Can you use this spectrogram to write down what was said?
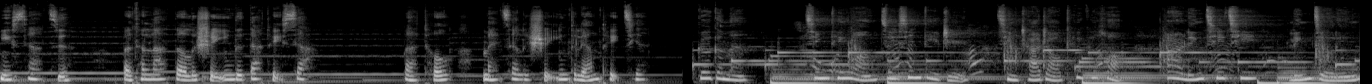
一下子把他拉到了水英的大腿下，把头埋在了水英的两腿间。哥哥们，倾听网最新地址，请查找 QQ 号二零七七零九零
